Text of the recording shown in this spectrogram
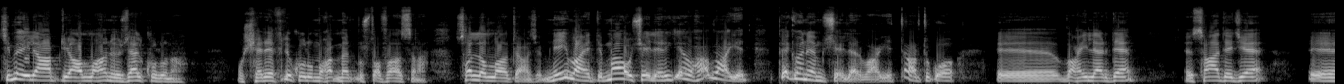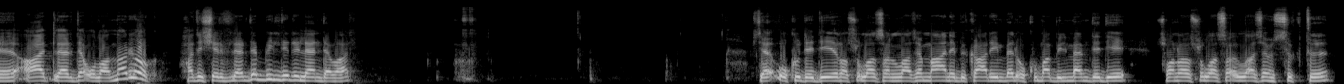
Kime ile abdi Allah'ın özel kuluna. O şerefli kulu Muhammed Mustafa'sına sallallahu aleyhi ve sellem. Neyi vahyetti? Ma o şeyleri ki ha vahyet. Pek önemli şeyler vahyetti. Artık o e, vahiylerde e, sadece e, ayetlerde olanlar yok. Hadis-i şeriflerde bildirilen de var. İşte oku dedi. Resulullah sallallahu aleyhi ve sellem mane bir kariyim ben okuma bilmem dedi. Sonra Resulullah sallallahu aleyhi ve sellem sıktı.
